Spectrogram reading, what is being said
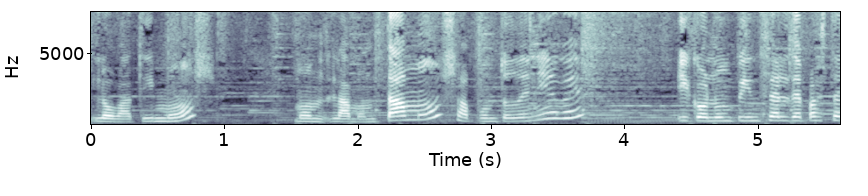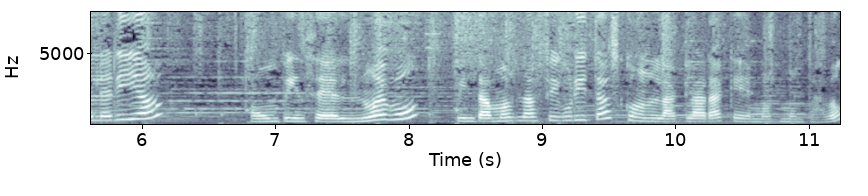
lo batimos, la montamos a punto de nieve y con un pincel de pastelería o un pincel nuevo pintamos las figuritas con la clara que hemos montado.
